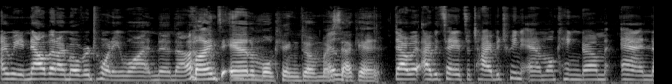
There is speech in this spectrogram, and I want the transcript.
I mean, now that I'm over 21 and uh, Mine's Animal Kingdom, my second. that would I would say it's a tie between Animal Kingdom and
